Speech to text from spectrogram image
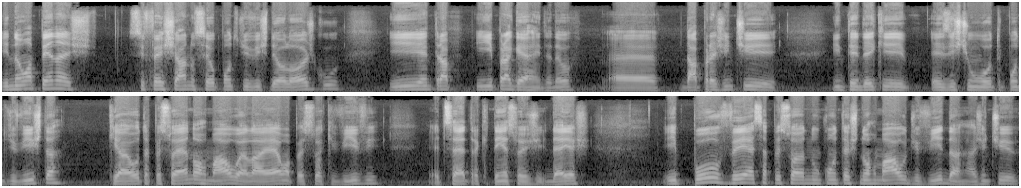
E não apenas se fechar no seu ponto de vista ideológico e entrar e ir para a guerra, entendeu? É, dá para a gente entender que existe um outro ponto de vista, que a outra pessoa é normal, ela é uma pessoa que vive, etc., que tem as suas ideias e por ver essa pessoa num contexto normal de vida, a gente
